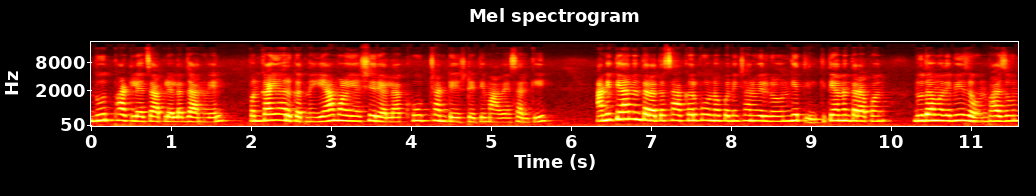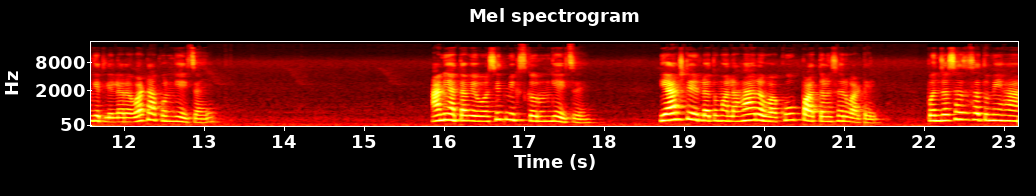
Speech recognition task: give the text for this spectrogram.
दूध फाटल्याचं आपल्याला जाणवेल पण काही हरकत नाही. यामुळे या शिऱ्याला खूप छान टेस्ट येते माव्यासारखी. आणि त्यानंतर आता साखर पूर्णपणे छान विरघळून घेतली की त्यानंतर आपण दुधामध्ये भिजवून भाजवून घेतलेला रवा टाकून घ्यायचा आहे. आणि आता व्यवस्थित मिक्स करून घ्यायचं आहे या स्टेजला तुम्हाला हा रवा खूप पातळसर वाटेल. पण जसा जसा तुम्ही हा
